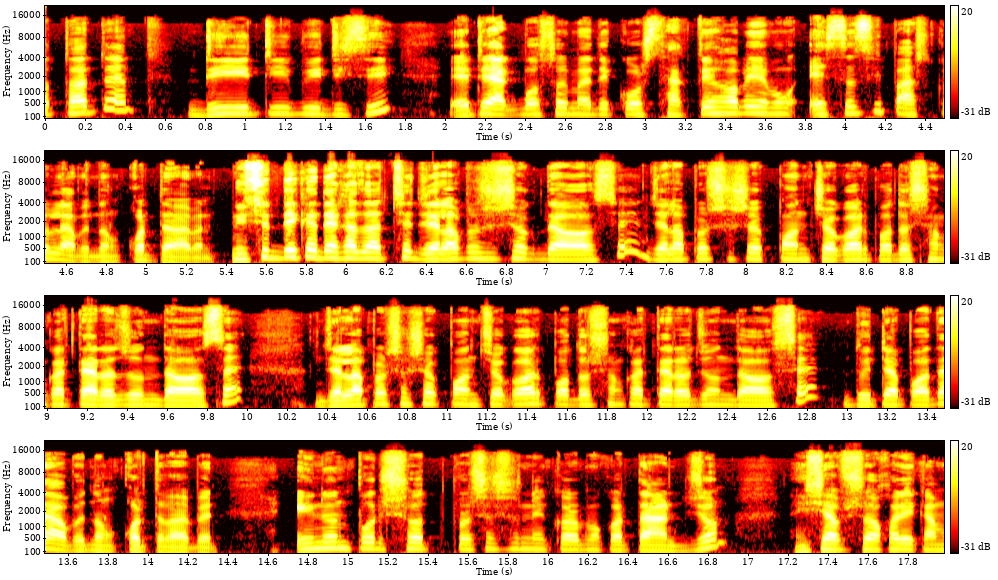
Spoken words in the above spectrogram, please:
অর্থাৎ ডিইটিপিডিসি এটা এক বছর মেয়াদি কোর্স থাকতে হবে এবং এসএসসি পাস করলে আবেদন করতে পারবেন। নিচের দিকে দেখা যাচ্ছে জেলা প্রশাসক দেওয়া আছে। জেলা প্রশাসক পঞ্চগড় পদের সংখ্যা তেরো জন দেওয়া আছে। জেলা প্রশাসক পঞ্চগড় পদের সংখ্যা তেরো জন দেওয়া আছে। দুইটা পদে আবেদন করতে পারবেন। ইউনিয়ন পরিষদ প্রশাসনিক কর্মকর্তা আটজন হিসাব সহকারী কাম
